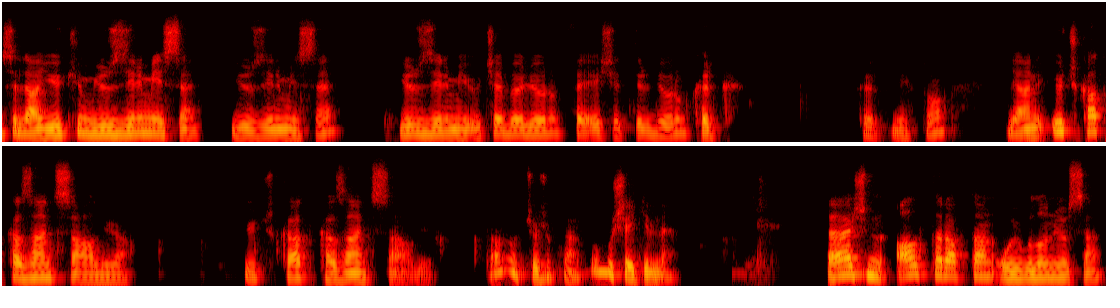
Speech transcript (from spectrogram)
Mesela yüküm 120 ise, 120 ise 120'yi 3'e bölüyorum. F eşittir diyorum 40. 40 Newton. Yani 3 kat kazanç sağlıyor. 3 kat kazanç sağlıyor. Tamam mı çocuklar? Bu bu şekilde. Eğer şimdi alt taraftan uygulanıyorsa,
